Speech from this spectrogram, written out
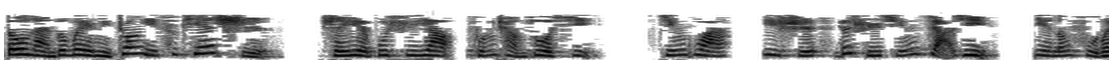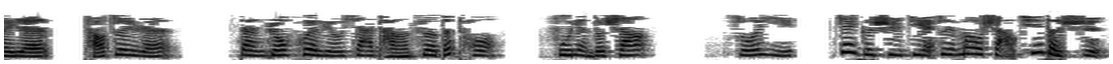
都懒得为你装一次天使，谁也不需要逢场作戏。尽管一时的虚情假意也能抚慰人、陶醉人。但终会留下搪塞的痛、敷衍的伤，所以这个世界最冒傻气的事，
